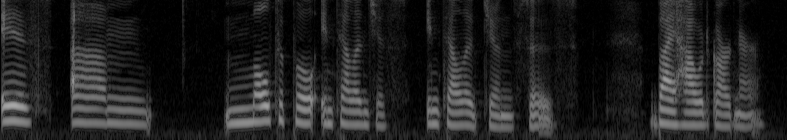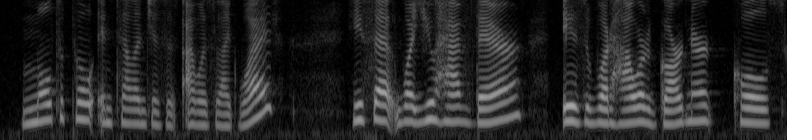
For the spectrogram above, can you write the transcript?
is um, multiple intelligence intelligences by Howard Gardner. Multiple intelligences." I was like, "What?" He said, "What you have there." Is what Howard Gardner calls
